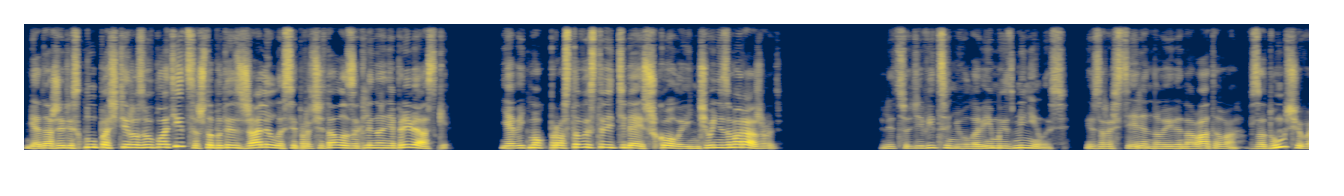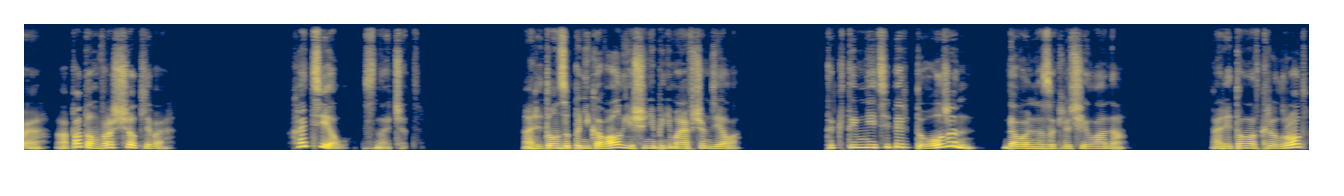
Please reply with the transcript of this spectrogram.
Я даже рискнул почти развоплотиться, чтобы ты сжалилась и прочитала заклинание привязки. Я ведь мог просто выставить тебя из школы и ничего не замораживать». Лицо девицы неуловимо изменилось. Из растерянного и виноватого в задумчивое, а потом в расчетливое. «Хотел, значит». Аритон запаниковал, еще не понимая, в чем дело. «Так ты мне теперь должен?» — довольно заключила она. Аритон открыл рот,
